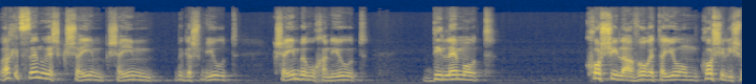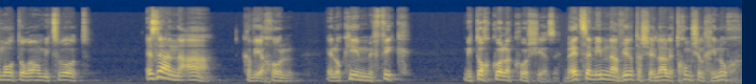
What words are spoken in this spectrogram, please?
ורק אצלנו יש קשיים, קשיים בגשמיות, קשיים ברוחניות, דילמות, קושי לעבור את היום, קושי לשמור תורה ומצוות. איזה הנאה, כביכול, אלוקים מפיק מתוך כל הקושי הזה. בעצם אם נעביר את השאלה לתחום של חינוך,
